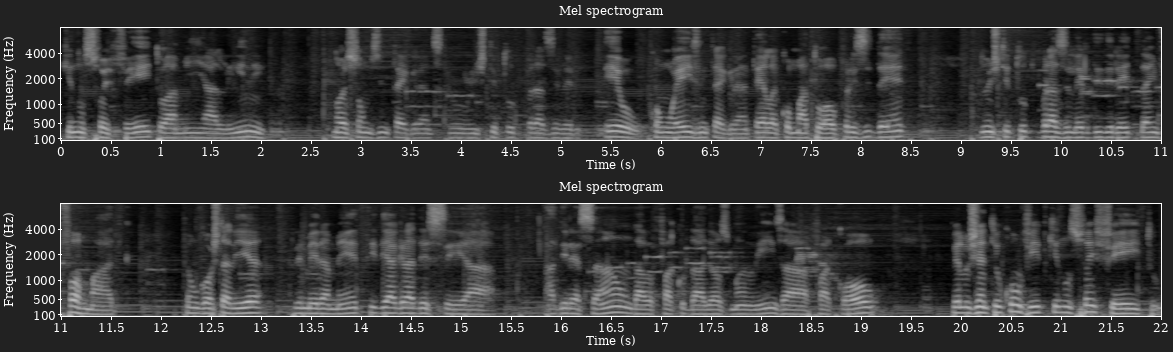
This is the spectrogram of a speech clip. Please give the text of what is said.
que nos foi feito, a mim e a Aline, nós somos integrantes do Instituto Brasileiro, eu como ex-integrante, ela como atual presidente do Instituto Brasileiro de Direito da Informática. Então gostaria primeiramente de agradecer a, a direção da Faculdade Osman Lins, a FACOL, pelo gentil convite que nos foi feito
